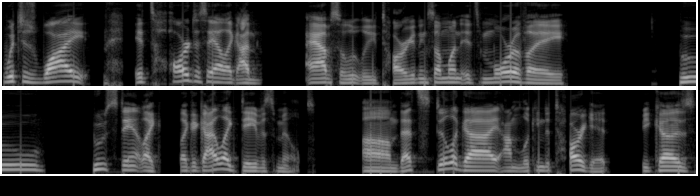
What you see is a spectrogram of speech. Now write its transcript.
which is why it's hard to say like I'm absolutely targeting someone. It's more of a who who stand like like a guy like Davis Mills. Um, that's still a guy I'm looking to target because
